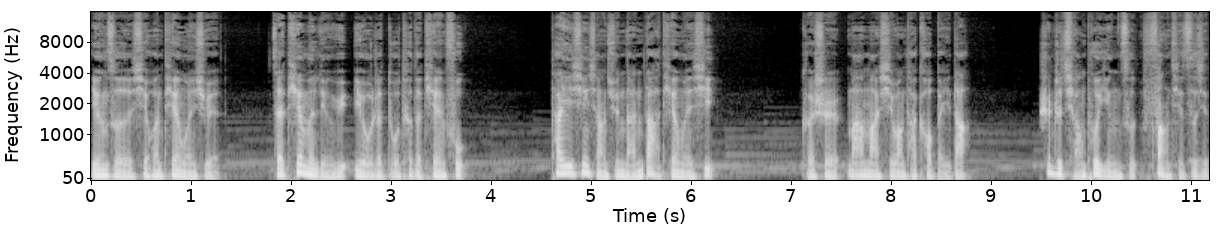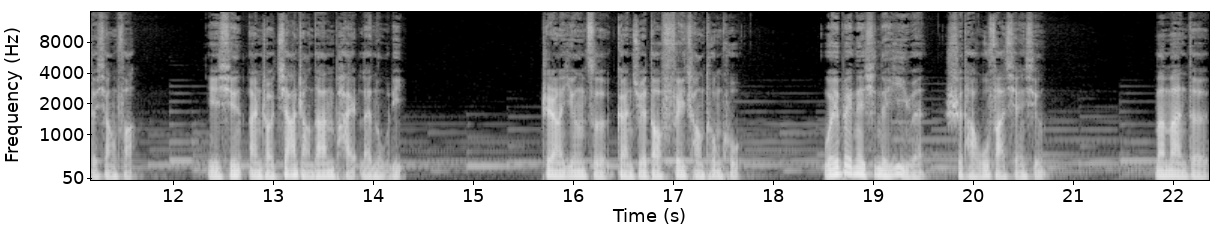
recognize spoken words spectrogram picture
英子喜欢天文学，在天文领域也有着独特的天赋，她一心想去南大天文系。可是妈妈希望她考北大，甚至强迫英子放弃自己的想法，一心按照家长的安排来努力。这让英子感觉到非常痛苦，违背内心的意愿使她无法前行。慢慢的，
